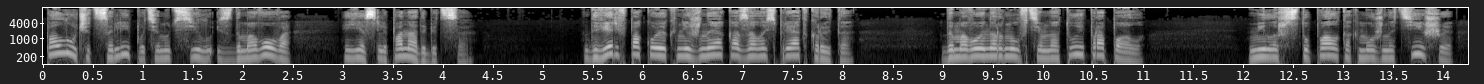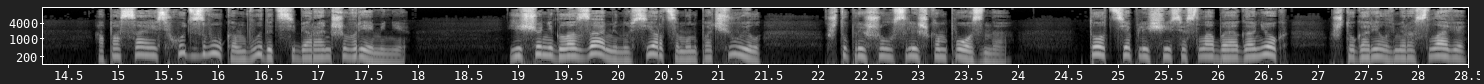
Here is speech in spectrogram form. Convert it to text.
получится ли потянуть силу из домового, если понадобится. Дверь в покое княжны оказалась приоткрыта. Домовой нырнул в темноту и пропал. Милош ступал как можно тише, опасаясь хоть звуком выдать себя раньше времени. Еще не глазами, но сердцем он почуял, что пришел слишком поздно. Тот теплящийся слабый огонек, что горел в Мирославе,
